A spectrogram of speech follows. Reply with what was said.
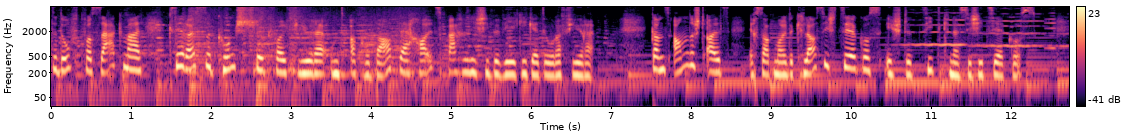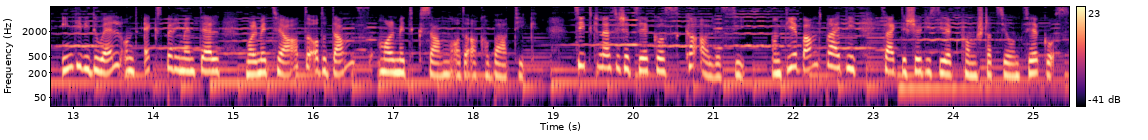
den Duft von Sägmehl, sehe Rösser Kunststücke vollführen und Akrobaten halsbrecherische Bewegungen durchführen. Ganz anders als, ich sag mal, der klassische Zirkus ist der zeitgenössische Zirkus. Individuell und experimentell, mal mit Theater oder Tanz, mal mit Gesang oder Akrobatik. Zeitgenössischer Zirkus kann alles sein. Und diese Bandbreite zeigt der schöne Sirk vom Station Zirkus.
